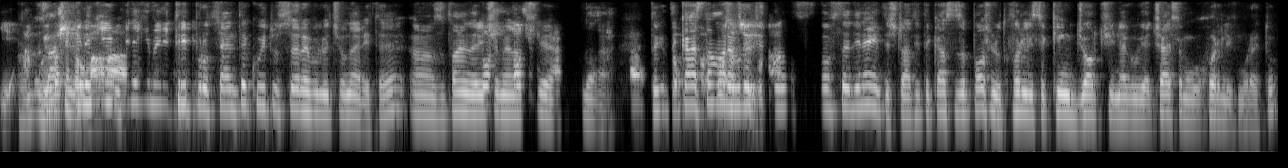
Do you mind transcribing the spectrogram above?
И ако значи, имаше нормална... винаги, винаги има 3%, които са революционерите. А, затова не наричаме нашия... Да. Така е стана революцията в, в Съединените щати. Така са започнали. Отхвърли се Кинг Джордж и неговия чай са му го хвърли в морето.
